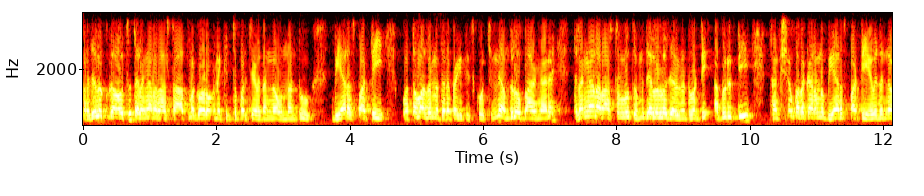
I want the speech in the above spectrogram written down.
ప్రజలకు కావచ్చు తెలంగాణ రాష్ట్ర ఆత్మగౌరవాన్ని కించపరిచే విధంగా ఉందంటూ బీఆర్ఎస్ పార్టీ కొత్త వాదనను తెరపైకి తీసుకొచ్చింది అందులో భాగంగానే తెలంగాణ రాష్ట్రంలో తొమ్మిదేళ్ళలో జరిగినటువంటి అభివృద్ధి సంక్షేమ పథకాలను బీఆర్ఎస్ పార్టీ ఏ విధంగా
